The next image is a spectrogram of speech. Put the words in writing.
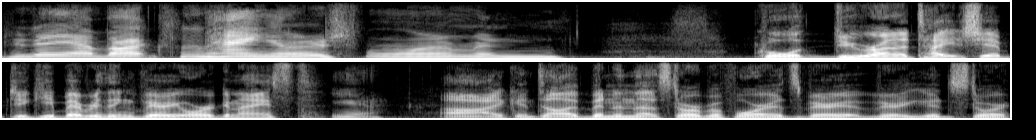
today I bought some hangers for 'em, and Cool. Do you run a tight ship? Do you keep everything very organized? yeah. Uh, I can tell. I've been in that store before. It's very, very good store.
